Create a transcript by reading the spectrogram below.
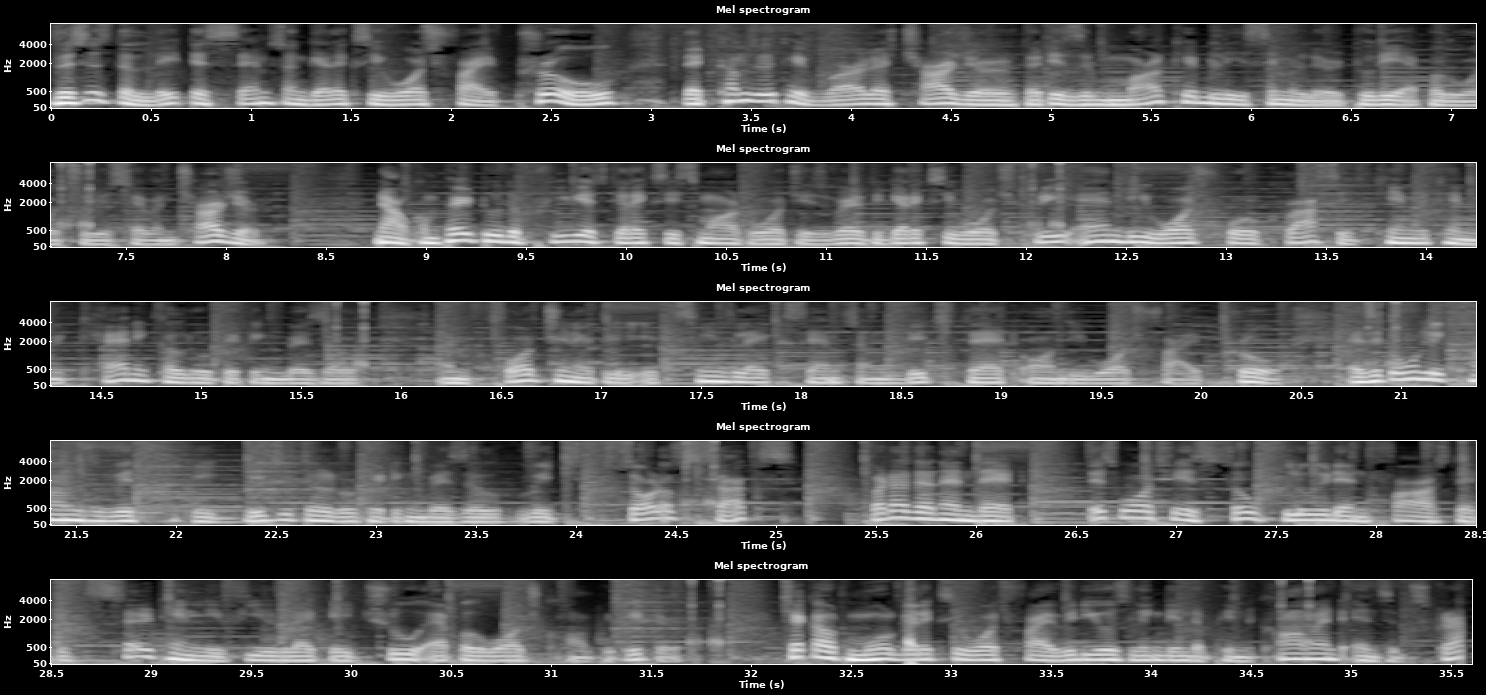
This is the latest Samsung Galaxy Watch 5 Pro that comes with a wireless charger that is remarkably similar to the Apple Watch Series 7 charger. Now compared to the previous Galaxy smartwatches where the Galaxy Watch 3 and the Watch 4 Classic came with a mechanical rotating bezel, unfortunately it seems like Samsung ditched that on the Watch 5 Pro as it only comes with a digital rotating bezel which sort of sucks but other than that this watch is so fluid and fast that it certainly feels like a true Apple Watch competitor. Check out more Galaxy Watch 5 videos linked in the pinned comment and subscribe.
